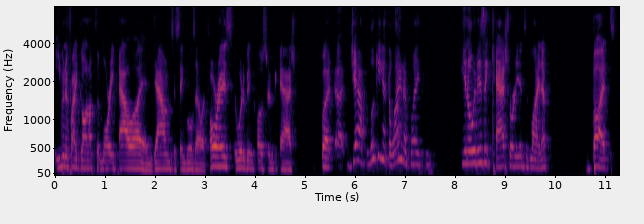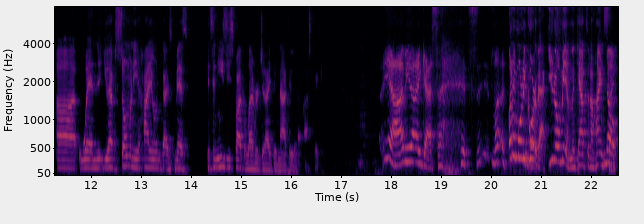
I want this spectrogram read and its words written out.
Even if I'd gone up to Morikawa and down to say Will Zalatoris, it would have been closer to the cash. But uh, Geoff, looking at the lineup, like you know, it is a cash oriented lineup, but uh, when you have so many high owned guys miss, it's an easy spot to leverage, and I did not do that last week. Yeah, I mean, I guess it's Monday morning quarterback. You know me; I'm the captain of hindsight. No,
